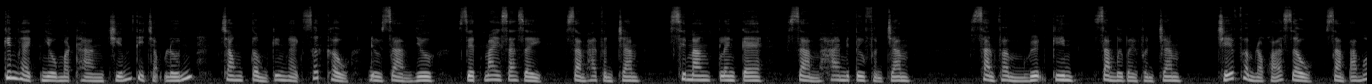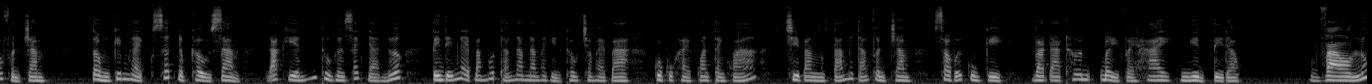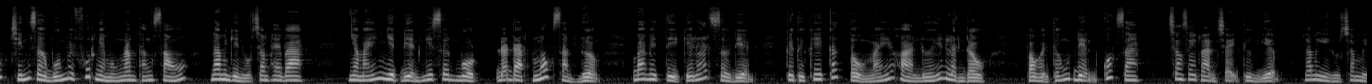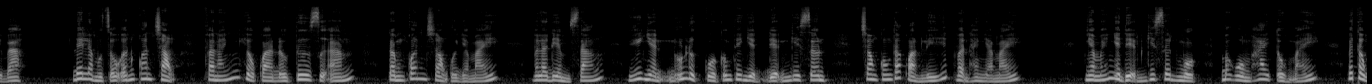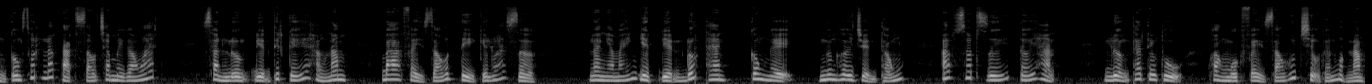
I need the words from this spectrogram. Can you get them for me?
Kim ngạch nhiều mặt hàng chiếm tỷ trọng lớn trong tổng kim ngạch xuất khẩu đều giảm như dệt may da dày giảm 2%, xi măng clenke giảm 24%, sản phẩm luyện kim giảm 17%, chế phẩm lọc hóa dầu giảm 31%. Tổng kim ngạch xuất nhập khẩu giảm đã khiến thu ngân sách nhà nước tính đến ngày 31 tháng 5 năm 2023 của Cục Hải quan Thanh Hóa chỉ bằng 88% so với cùng kỳ và đạt hơn 7,2 nghìn tỷ đồng. Vào lúc 9 giờ 40 phút ngày 5 tháng 6 năm 2023, nhà máy nhiệt điện Nghi Sơn 1 đã đạt mốc sản lượng 30 tỷ kWh điện kể từ khi các tổ máy hòa lưới lần đầu vào hệ thống điện quốc gia trong giai đoạn chạy thử nghiệm năm 2013. Đây là một dấu ấn quan trọng phản ánh hiệu quả đầu tư dự án, tầm quan trọng của nhà máy và là điểm sáng ghi nhận nỗ lực của công ty nhiệt điện Nghi Sơn trong công tác quản lý vận hành nhà máy. Nhà máy nhiệt điện Nghi Sơn 1 bao gồm 2 tổ máy với tổng công suất lắp đặt 600 MW, sản lượng điện thiết kế hàng năm 3,6 tỷ kWh, là nhà máy nhiệt điện đốt than công nghệ ngưng hơi truyền thống, áp suất dưới tới hạn, lượng than tiêu thụ khoảng 1,6 triệu tấn một năm.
